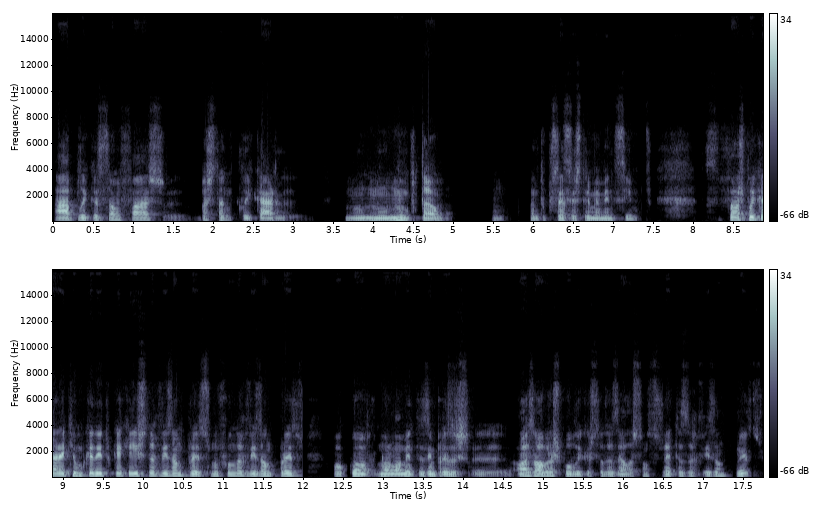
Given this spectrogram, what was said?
a aplicação faz bastante clicar num botão. Portanto, o processo é extremamente simples. Só explicar aqui um bocadito o que é que é isto da revisão de preços. No fundo, a revisão de preços ocorre, normalmente as empresas, eh, as obras públicas, todas elas são sujeitas à revisão de preços.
